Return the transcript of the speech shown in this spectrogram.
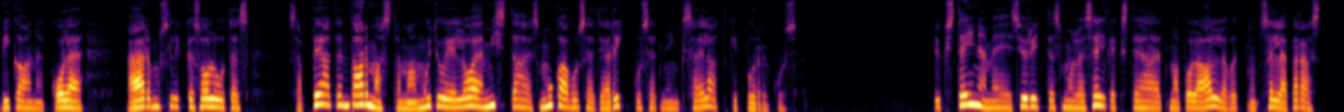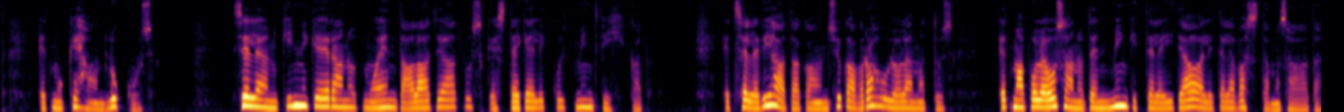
vigane, kole, äärmuslikes oludes, sa pead end armastama, muidu ei loe mis tahes mugavused ja rikkused ning sa eladki põrgus üks teine mees üritas mulle selgeks teha, et ma pole alla võtnud sellepärast, et mu keha on lukus. selle on kinni keeranud mu enda alateadvus, kes tegelikult mind vihkab. et selle viha taga on sügav rahulolematus, et ma pole osanud end mingitele ideaalidele vastama saada.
